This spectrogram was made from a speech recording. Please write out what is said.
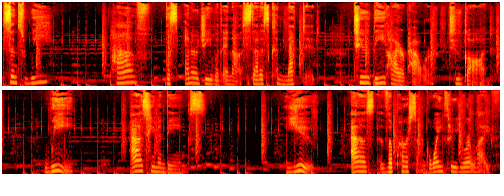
Since we have this energy within us that is connected to the higher power, to God, we, as human beings, you, as the person going through your life,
